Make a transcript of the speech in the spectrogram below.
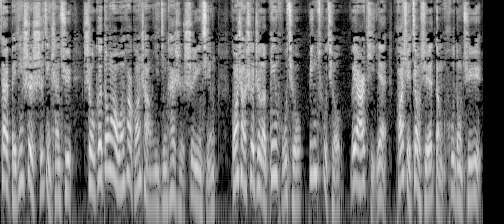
在北京市石景山区，首个冬奥文化广场已经开始试运行。广场设置了冰壶球、冰醋球、VR 体验、滑雪教学等互动区域。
